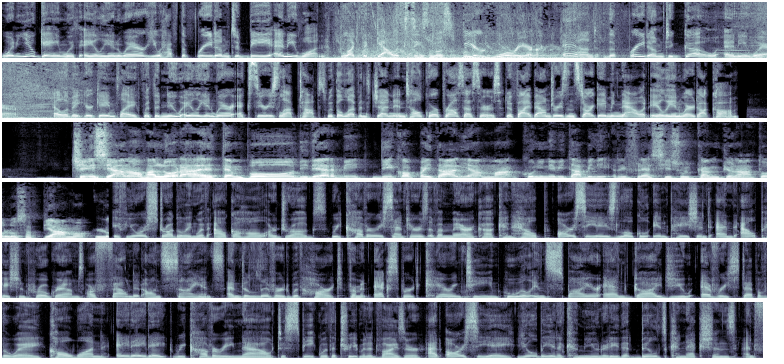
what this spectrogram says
When you game with Alienware, you have the freedom to be anyone, like the galaxy's most feared warrior, and the freedom to go anywhere. Elevate your gameplay with the new Alienware X Series laptops with 11th gen Intel Core processors. Defy boundaries and start gaming now at alienware.com. Ci risiamo, allora è tempo di derby, di Coppa Italia, ma con inevitabili riflessi sul campionato, lo sappiamo. Lo... If you're struggling with alcohol or drugs, Recovery Centers of America can help. RCA's local inpatient and outpatient programs are founded on science and delivered with heart from an expert caring team who will inspire and guide you every step of the way. Call 1-888-RECOVERY now to speak with a treatment advisor. At RCA, you'll be in a community that builds connections and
